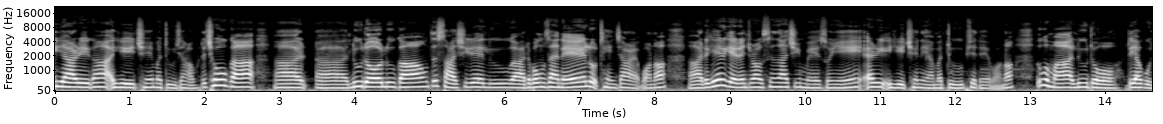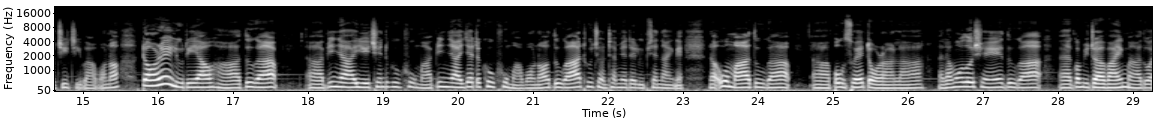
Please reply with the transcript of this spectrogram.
အရာတွေကအရေးချင်းမတူကြဘူးတချို့ကအာအာလူတော်လူကောင်းသစ္စာရှိတဲ့လူကတပုံစံတယ်လို့ထင်ကြတယ်ပေါ့နော်အာတကယ်တကယ်တမ်းကျွန်တော်စဉ်းစားကြည့်မယ်ဆိုရင်အဲ့ဒီအရေးချင်းတွေကမတူဘူးဖြစ်တယ်ပေါ့နော်ဥပမာလူတော်တယောက်ကိုကြည့်ကြည့်ပါပေါ့နော်တော်တဲ့လူတယောက်ဟာသူက အာပညာအရေးချင်းတစ်ခုခုမှာပညာရက်တစ်ခုခုမှာပေါ့နော်သူကထူးချွန်ထက်မြက်တဲ့လူဖြစ်နိုင်တယ်။နောက်ဥပမာသူကအာပုံဆွဲတော်တာလားဒါမှမဟုတ်လို့ရှရင်သူကအဲကွန်ပျူတာဘိုင်းမှာသူက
